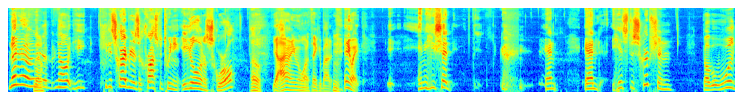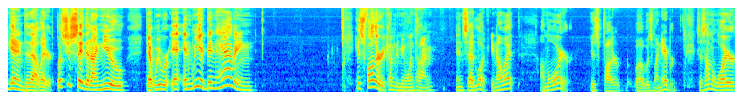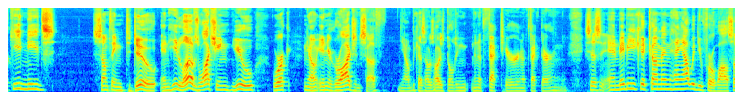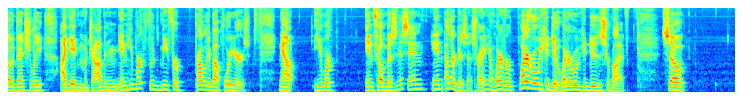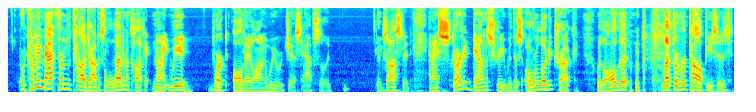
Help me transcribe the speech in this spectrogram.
no, no, no, No? no, no. He he described it as a cross between an eagle and a squirrel. Oh, Yeah, I don't even want to think about it. Anyway, and he said, and and his description. Well, we'll get into that later. Let's just say that I knew that we were, and we had been having. His father had come to me one time and said, "Look, you know what? I'm a lawyer." His father uh, was my neighbor. He says, "I'm a lawyer. He needs something to do, and he loves watching you work, you know, in your garage and stuff." You know, because I was always building an effect here and effect there. And he says, and maybe he could come and hang out with you for a while. So eventually, I gave him a job, and and he worked with me for probably about four years. Now, he worked in film business and in other business, right? You know, whatever whatever we could do, whatever we could do to survive. So we're coming back from the tile job. It's eleven o'clock at night. We had worked all day long, and we were just absolutely exhausted. And I started down the street with this overloaded truck with all the leftover tile pieces.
